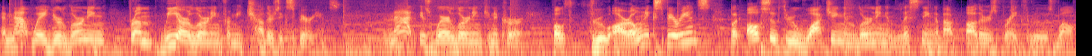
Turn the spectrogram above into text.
And that way you're learning from, we are learning from each other's experience. And that is where learning can occur, both through our own experience, but also through watching and learning and listening about others' breakthrough as well.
